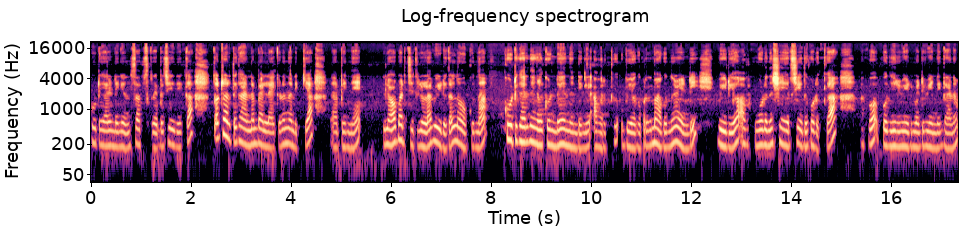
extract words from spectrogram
കൂട്ടുകാരുണ്ടെങ്കിൽ ഒന്ന് സബ്സ്ക്രൈബ് ചെയ്തേക്കുക. തൊട്ടടുത്ത് കാണുന്ന ബെല്ലൈക്കണം നടിക്കുക പിന്നെ ലോ ബഡ്ജറ്റിലുള്ള വീടുകൾ നോക്കുന്ന കൂട്ടുകാർ നിങ്ങൾക്കുണ്ട് എന്നുണ്ടെങ്കിൽ അവർക്ക് ഉപയോഗപ്രദമാകുന്നതിന് വേണ്ടി വീഡിയോ അവർക്കും കൂടെ ഒന്ന് ഷെയർ ചെയ്ത് കൊടുക്കുക. അപ്പോൾ പുതിയൊരു വീടുമായിട്ട് വീണ്ടും കാണാം.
